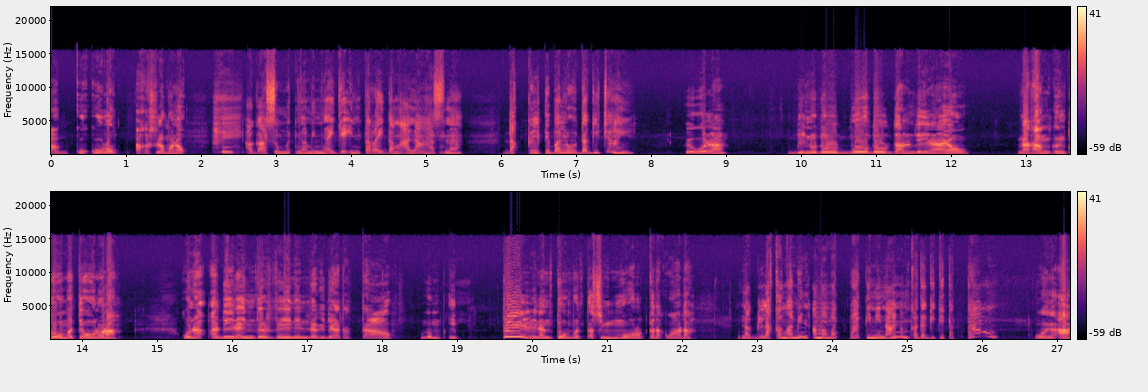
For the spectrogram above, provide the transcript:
Agkukurot, akas lamanok. Ay, agasamot ngamin nga ije intaray dang alahas na. Dakkel ti balur dagi chay. Kaya wala, binudul-budul dan di inayaw. Natangking tumat ti ulo na. Kuna adi na entertainin dagi di at tao. Gum ipili ng tumat asimurot kadakwada. Naglaka ngamin amamatpati ni nanang kadagiti tattao. Uy ah,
